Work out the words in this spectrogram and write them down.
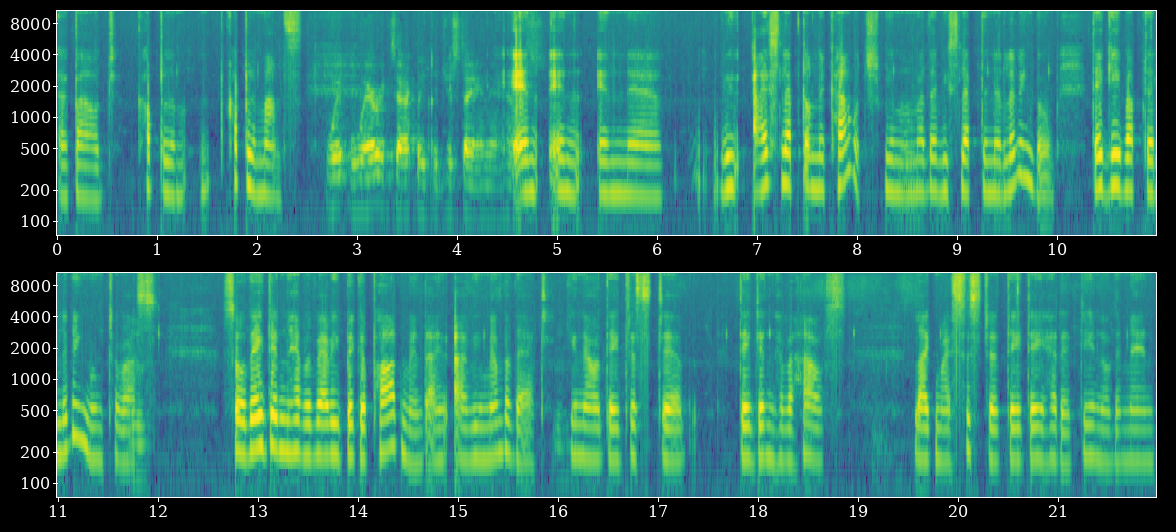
about couple of couple of months. Where, where exactly did you stay in their house? In in in uh, we I slept on the couch. And my Mm. mother we slept in the living room. They gave up their living room to Mm. us. So they didn't have a very big apartment. I, I remember that. Mm. You know, they just uh, they didn't have a house. Like my sister, they, they had it. You know, the man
